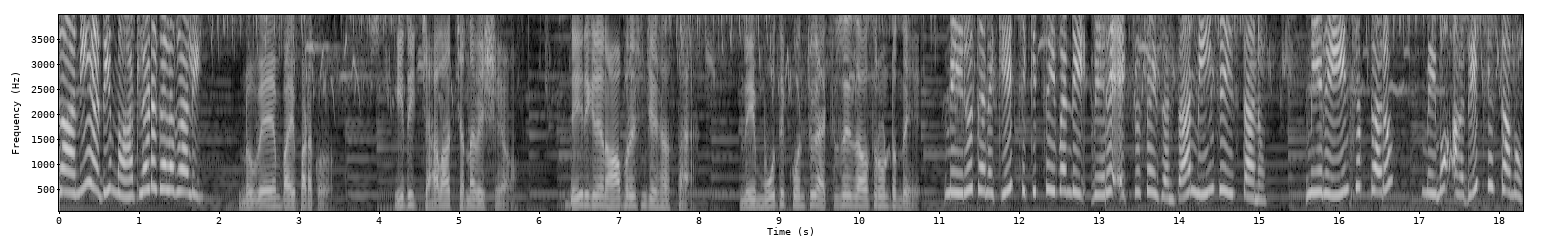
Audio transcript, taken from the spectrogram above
కానీ అది మాట్లాడగలగాలి. నువ్వేం భయపడకు. ఇది చాలా చిన్న విషయం. దీనికి నేను ఆపరేషన్ చేసేస్తా. నీ మూతికి కొంచెం ఎక్సర్సైజ్ అవసరం ఉంటుంది. మీరు తనకి చికిత్స ఇవ్వండి. వేరే ఎక్సర్సైజ్ అంతా నేను చేయిస్తాను. మీరేం చెప్తారో మేము అదే చేస్తాము.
